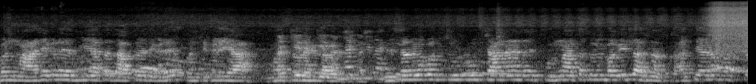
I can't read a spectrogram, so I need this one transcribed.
पण माझ्याकडे मी आता जातोय तिकडे पण तिकडे या. नक्की, नक्की. निसर्ग पण खूप छान आहे. पूर्ण आता तुम्ही बघितलाच ना खाती आहे मस्त.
